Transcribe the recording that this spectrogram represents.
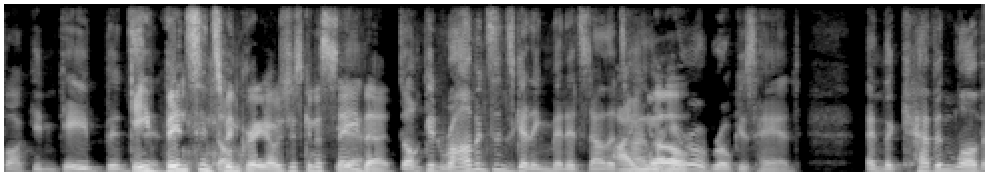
fucking Gabe Vincent. Gabe Vincent's been great. I was just gonna say Yeah, that. Duncan Robinson's getting minutes now that Tyler. Herro broke his hand. And the Kevin Love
